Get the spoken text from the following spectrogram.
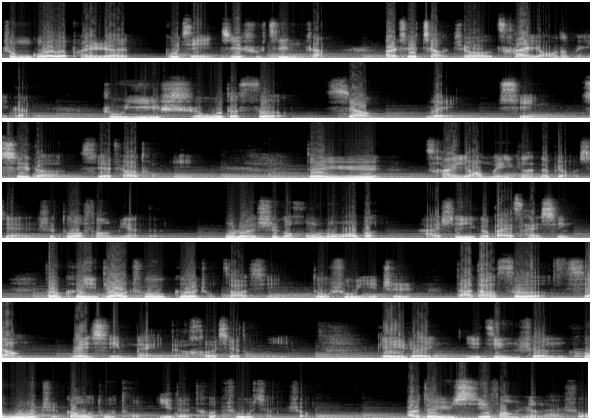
中国的烹饪不仅技术精湛，而且讲究菜肴的美感，注意食物的色、香、味、形、气的协调统一。对于菜肴美感的表现是多方面的，无论是个红萝卜，还是一个白菜心，都可以雕出各种造型，独树一帜，达到色、香、味、形、美的和谐统一。给人以精神和物质高度统一的特殊享受，而对于西方人来说，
